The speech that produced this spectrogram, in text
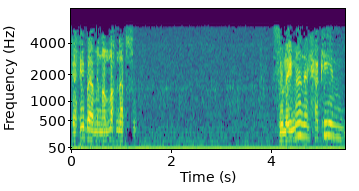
كهبة من الله نفسه. سليمان الحكيم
